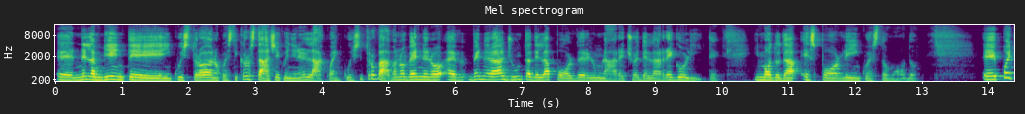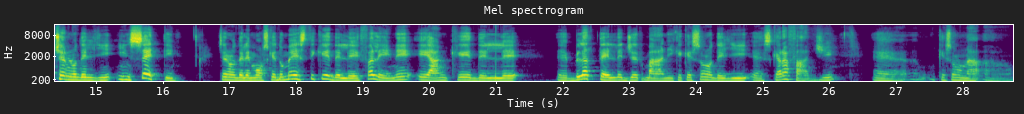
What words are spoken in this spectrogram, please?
eh, nell'ambiente in cui si trovavano questi crostacei, quindi nell'acqua in cui si trovavano, vennero, eh, vennero aggiunta della polvere lunare, cioè della regolite, in modo da esporli in questo modo. E poi c'erano degli insetti, c'erano delle mosche domestiche, delle falene e anche delle eh, blattelle germaniche, che sono degli eh, scarafaggi eh, che sono una,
